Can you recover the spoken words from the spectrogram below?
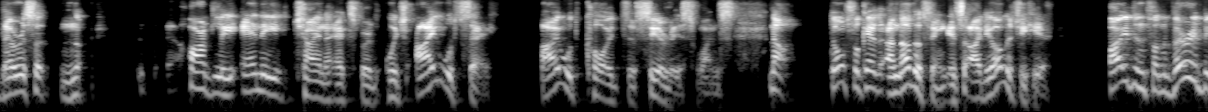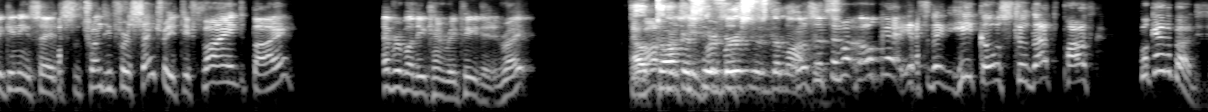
there is hardly any China expert, which I would say, I would call it the serious ones. Now, don't forget another thing, it's ideology here. Biden from the very beginning it's the 21st century defined by, everybody can repeat it, right? Autocracy versus, versus democracy. okay, yes, he goes to that path. Forget about it.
